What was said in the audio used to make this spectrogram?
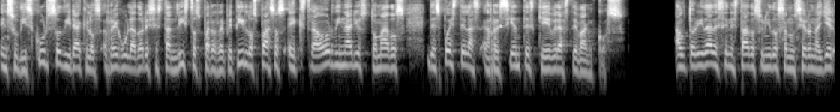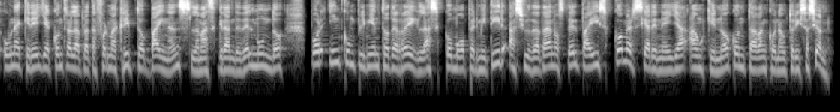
En su discurso dirá que los reguladores están listos para repetir los pasos extraordinarios tomados después de las recientes quiebras de bancos. Autoridades en Estados Unidos anunciaron ayer una querella contra la plataforma cripto Binance, la más grande del mundo, por incumplimiento de reglas como permitir a ciudadanos del país comerciar en ella aunque no contaban con autorización.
